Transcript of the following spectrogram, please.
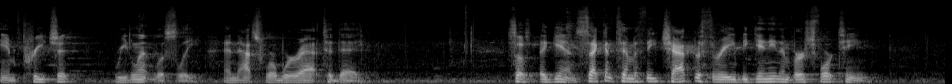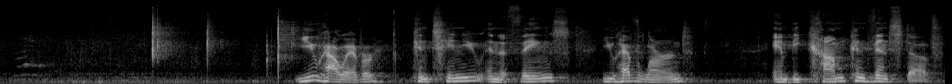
and preach it relentlessly. And that's where we're at today. So again, 2 Timothy chapter 3, beginning in verse 14. You, however, continue in the things you have learned and become convinced of,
